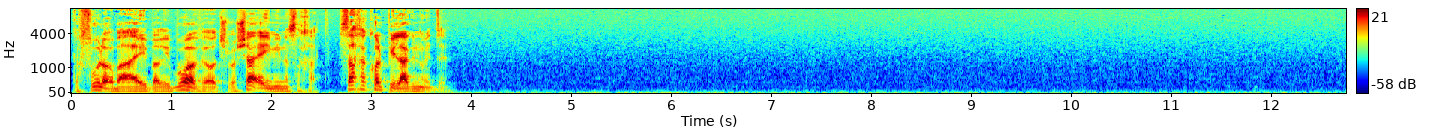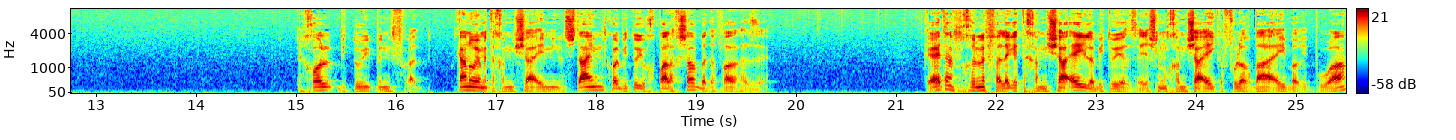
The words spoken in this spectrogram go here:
כפול 4a בריבוע ועוד 3a מינוס 1. סך הכל פילגנו את זה. לכל ביטוי בנפרד. כאן רואים את החמישה a מינוס 2, כל ביטוי יוכפל עכשיו בדבר הזה. כעת אנחנו יכולים לפלג את החמישה a לביטוי הזה. יש לנו חמישה a כפול 4a בריבוע.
